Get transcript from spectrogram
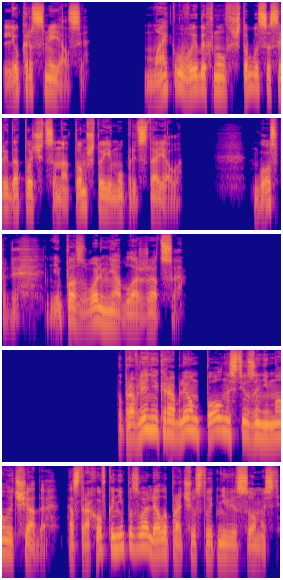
Люк рассмеялся. Майкл выдохнул, чтобы сосредоточиться на том, что ему предстояло. «Господи, не позволь мне облажаться». Управление кораблем полностью занимало чада, а страховка не позволяла прочувствовать невесомость.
